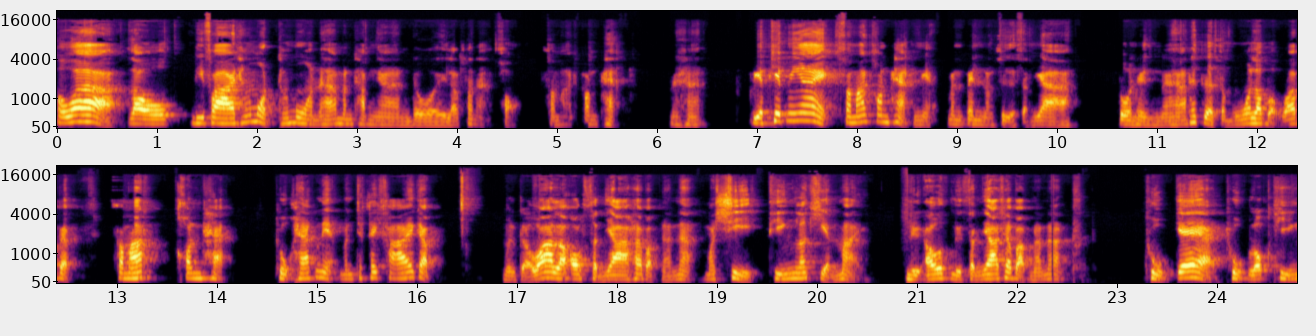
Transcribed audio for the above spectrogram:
เพราะว่าเรา d e f าทั้งหมดทั้งมวลนะฮะมันทำงานโดยลักษณะของ Smart Contract นะฮะเปรียบเทียบง่ายๆ Smart Contract เนี่ยมันเป็นหนังสือสัญญาตัวหนึ่งนะฮะถ้าเกิดสมมุติว่าเราบอกว่าแบบ Smart Contract ถูกแฮกเนี่ยมันจะคล้ายๆกับ เหมือนกับว่าเราเอาสัญญาฉบับนั้นน่ะ มาฉีกทิ้งแล้วเขียนใหม่ หรือเอาหรือสัญญาฉบับนั้นน่ะถูกแก้ถูกลบทิ้ง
